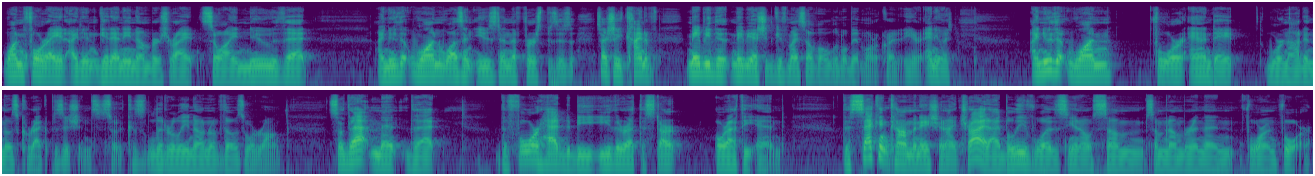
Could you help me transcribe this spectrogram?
one four eight. I didn't get any numbers right, so I knew that I knew that one wasn't used in the first position. It's actually kind of maybe that maybe I should give myself a little bit more credit here. Anyways, I knew that one, four, and eight were not in those correct positions. So because literally none of those were wrong. So that meant that the four had to be either at the start or at the end. The second combination I tried, I believe, was you know some some number and then four and four.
